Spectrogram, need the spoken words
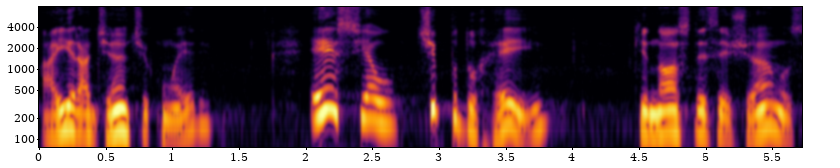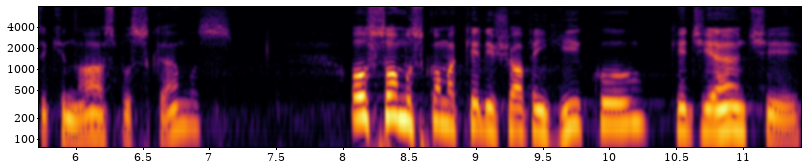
A ir adiante com ele? Esse é o tipo do rei que nós desejamos e que nós buscamos? Ou somos como aquele jovem rico que, diante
